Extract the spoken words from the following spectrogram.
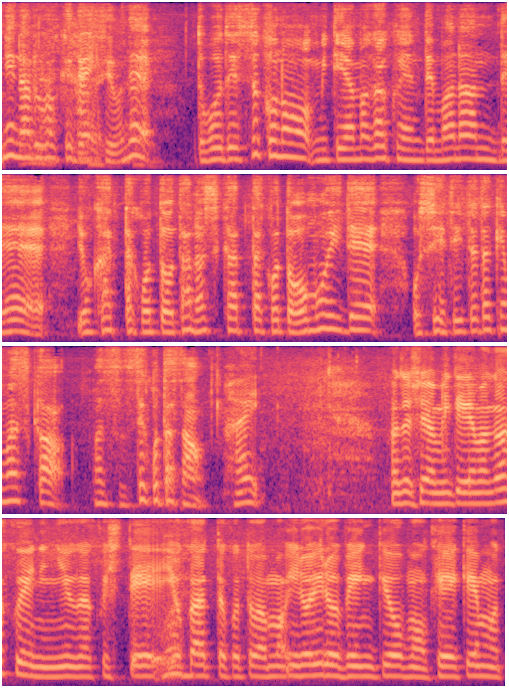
になるわけですよね、どうです？この三手山学園で学んで良かったこと楽しかったこと思い出教えていただけますか？まず瀬古田さん。はい私は三手山学園に入学して良かったことはもういろいろ勉強も経験も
